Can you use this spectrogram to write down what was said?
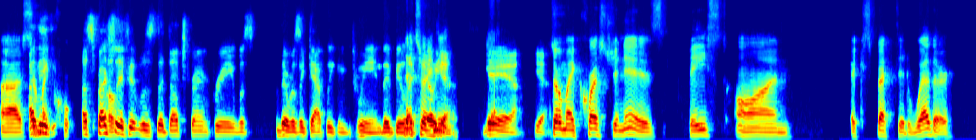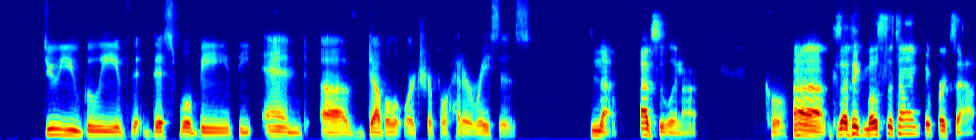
Uh, so I think- Especially Oh. if it was the Dutch Grand Prix was there was a gap week in between. They'd be like, That's what I oh, mean. yeah. Yeah, Yeah. yeah, yeah, yeah. So my question is, based on expected weather, do you believe that this will be the end of double or triple header races? No, absolutely not. Cool. Because uh, I think most of the time it works out,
